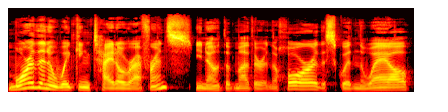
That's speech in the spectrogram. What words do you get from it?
More than a winking title reference, you know, the mother in the horror, the squid and the whale,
